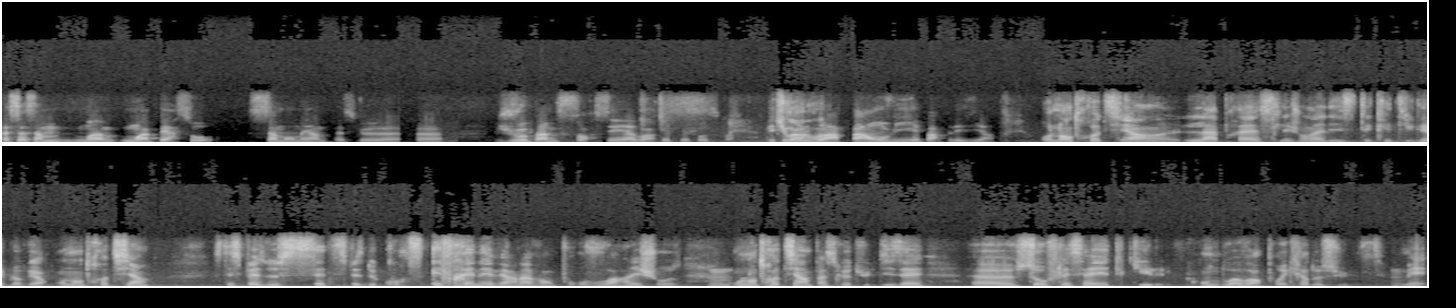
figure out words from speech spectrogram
bah ça, moi, moi perso, ça m'emmerde parce que euh, je veux pas me forcer à voir quelque chose. Quoi. Mais tu je vois, veux le on- voir par envie et par plaisir. on entretient la presse, les journalistes, les critiques, les blogueurs, on entretient cette espèce de cette espèce de course effrénée vers l'avant pour voir les choses. Mm. On l'entretient parce que tu le disais, euh, sauf les séries qu'on doit voir pour écrire dessus. Mm. Mais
